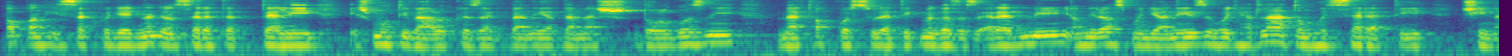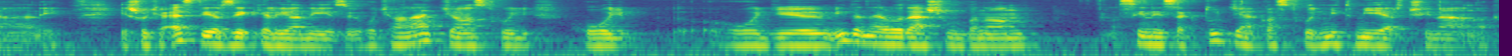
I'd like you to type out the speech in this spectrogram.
abban hiszek, hogy egy nagyon szeretetteli és motiváló közegben érdemes dolgozni, mert akkor születik meg az az eredmény, amire azt mondja a néző, hogy hát látom, hogy szereti csinálni. És hogyha ezt érzékeli a néző, hogyha látja azt, hogy, hogy, hogy minden előadásunkban a a színészek tudják azt, hogy mit miért csinálnak,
